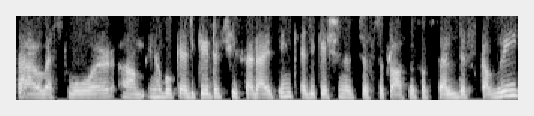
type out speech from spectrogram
Tara Westover. Um, in her book Educated, she said, I think education is just a process of self discovery.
